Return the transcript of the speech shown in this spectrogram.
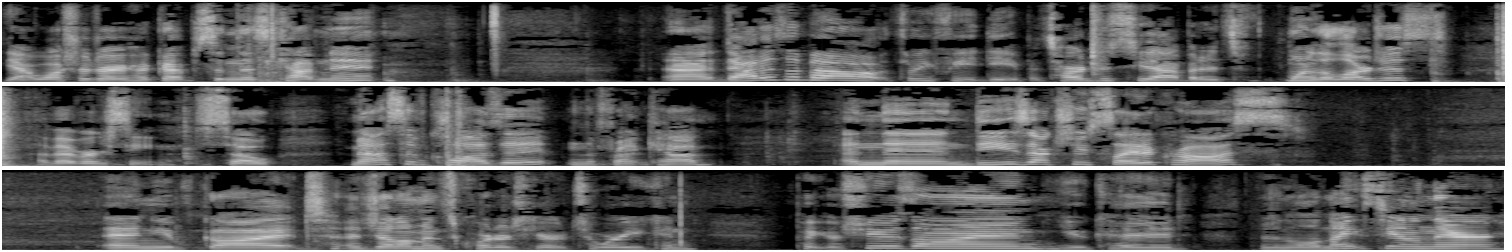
Yeah, washer dryer hookups in this cabinet. Uh, that is about three feet deep. It's hard to see that, but it's one of the largest I've ever seen. So massive closet in the front cab. And then these actually slide across. And you've got a gentleman's quarters here to where you can put your shoes on. You could, there's a little nightstand in there.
